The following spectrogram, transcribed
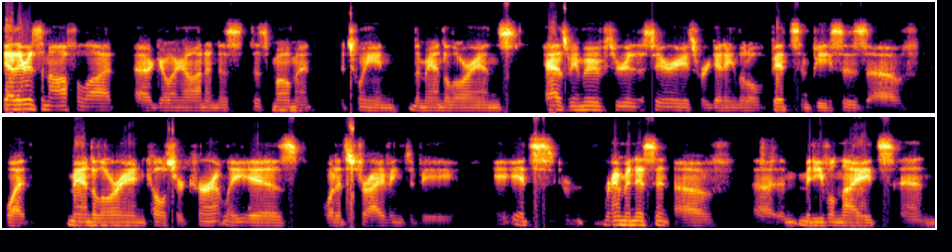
Yeah, there is an awful lot uh, going on in this this moment between the Mandalorians. As we move through the series, we're getting little bits and pieces of what Mandalorian culture currently is, what it's striving to be, it's reminiscent of uh, medieval knights and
